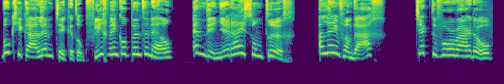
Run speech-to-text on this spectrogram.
Boek je KLM-ticket op vliegwinkel.nl en win je reisom terug. Alleen vandaag. Check de voorwaarden op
